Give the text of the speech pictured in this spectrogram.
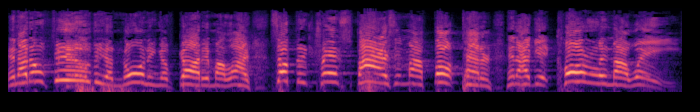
and, I don't feel the anointing of God in my life, something transpires in my thought pattern and I get carnal in my ways.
